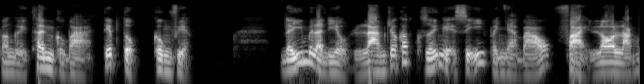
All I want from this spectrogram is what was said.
và người thân của bà tiếp tục công việc. Đấy mới là điều làm cho các giới nghệ sĩ và nhà báo phải lo lắng.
